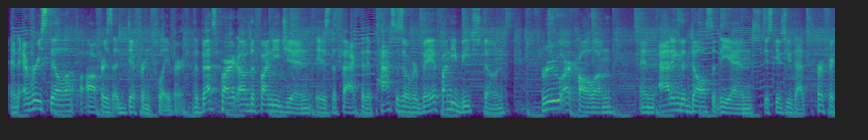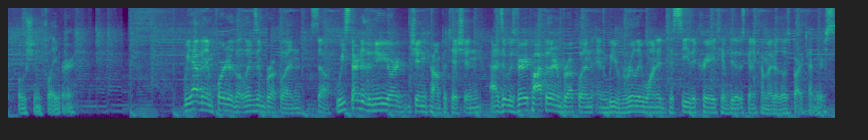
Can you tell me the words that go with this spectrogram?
and every still offers a different flavor. The best part of the Fundy gin is the fact that it passes over Bay of Fundy beach stone through our column and adding the dulse at the end just gives you that perfect ocean flavor. We have an importer that lives in Brooklyn, so we started the New York Gin Competition as it was very popular in Brooklyn and we really wanted to see the creativity that was going to come out of those bartenders.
